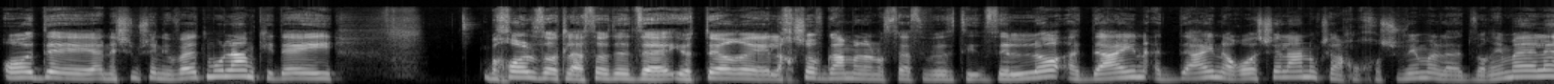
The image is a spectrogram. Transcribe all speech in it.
עוד אה, אנשים שאני עובדת מולם, כדי בכל זאת לעשות את זה יותר, אה, לחשוב גם על הנושא הסביבתי. זה לא עדיין, עדיין הראש שלנו, כשאנחנו חושבים על הדברים האלה,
